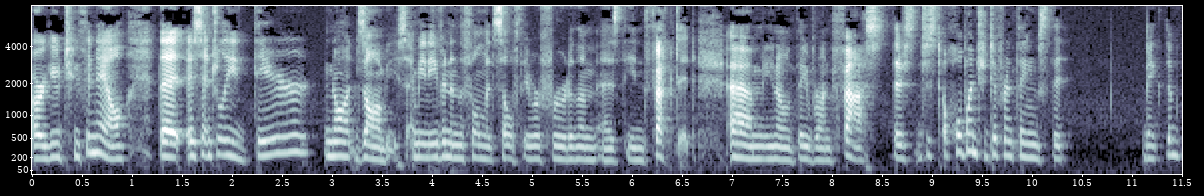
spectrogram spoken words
argue tooth and nail that essentially they're not zombies. I mean, even in the film itself, they refer to them as the infected. Um, you know, they run fast. There's just a whole bunch of different things that make them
